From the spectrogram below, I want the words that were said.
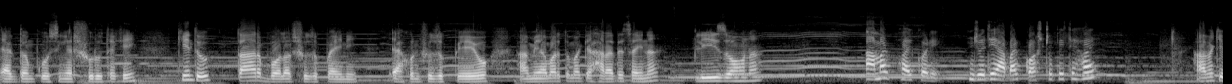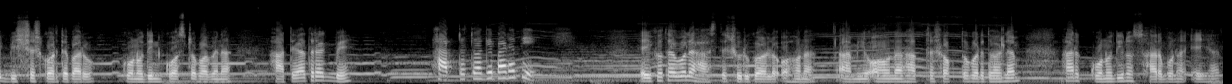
একদম কোচিংয়ের শুরু থেকেই। কিন্তু তার বলার সুযোগ পাইনি। এখন সুযোগ পেয়েও আমি আবার তোমাকে হারাতে চাই না। প্লিজ অহনা। আমার ভয় করে যদি আবার কষ্ট পেতে হয়? আমাকে বিশ্বাস করতে পারো কোনোদিন কষ্ট পাবে না। হাতে হাত রাখবে? হাতটা তো আগে বাড়াবে। এই কথা বলে হাসতে শুরু করল অহনা। আমি অহনার হাতটা শক্ত করে ধরলাম, আর কোনোদিনও ছাড়বো না এই হাত।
